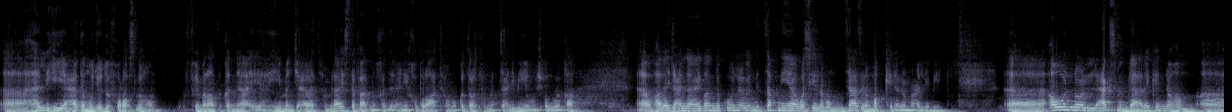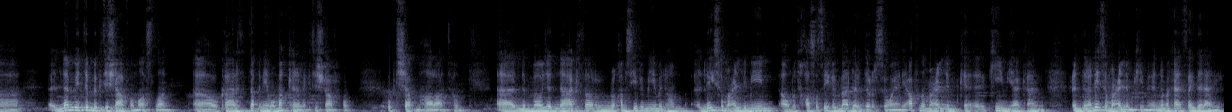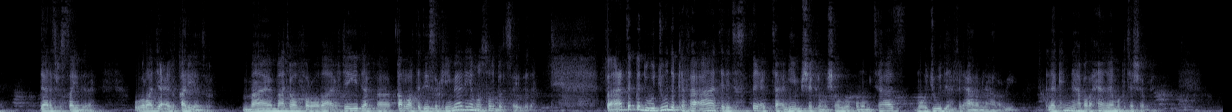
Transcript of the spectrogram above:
آه، هل هي عدم وجود فرص لهم في المناطق النائية؟ هي من جعلتهم لا يستفاد من يعني خبراتهم وقدرتهم التعليمية المشوقة. آه، وهذا يجعلنا أيضا نقول إن التقنية وسيلة ممتازة ممكنه للمعلمين أو إنه العكس من ذلك إنهم لم يتم اكتشافهم أصلا وكانت التقنية ممكنة لاكتشافهم واكتشاف مهاراتهم آه، لما وجدنا أكثر انه 50% منهم ليسوا معلمين أو متخصصين في المادة اللي درسوها يعني أفضل معلم كيمياء كان عندنا ليس معلم كيمياء إنما كان صيدلاني دارس في الصيدلة وراجع لقريته ما ما توفر وظائف جيدة فقرر تدريس الكيمياء اللي هي من صلب الصيدلة. فأعتقد وجود الكفاءات اللي تستطيع التعليم بشكل مشوق وممتاز موجودة في العالم العربي لكنها بعض الأحيان غير مكتشفة.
